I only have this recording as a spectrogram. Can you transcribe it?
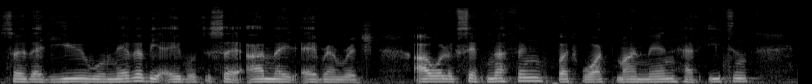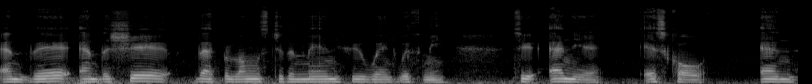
so that you will never be able to say, I made Abram rich. I will accept nothing but what my men have eaten, and there and the share that belongs to the men who went with me, to Aner, Eshcol, and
